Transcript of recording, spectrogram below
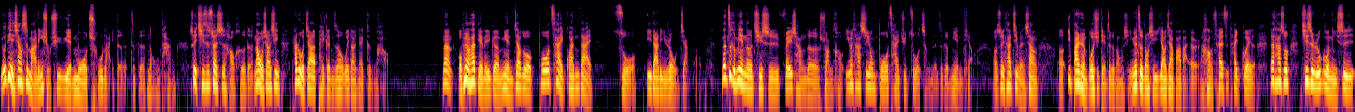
有点像是马铃薯去研磨出来的这个浓汤，所以其实算是好喝的。那我相信它如果加了培根之后，味道应该更好。那我朋友他点了一个面，叫做菠菜关带。做意大利肉酱，那这个面呢，其实非常的爽口，因为它是用菠菜去做成的这个面条哦，所以它基本上呃，一般人不会去点这个东西，因为这个东西要价八百二，然后实在是太贵了。但他说，其实如果你是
